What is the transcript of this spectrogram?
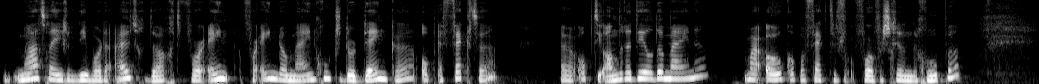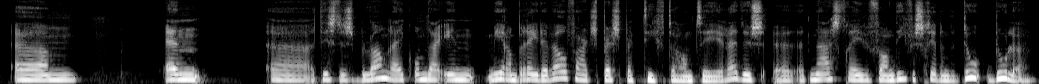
maatregelen die worden uitgedacht voor één, voor één domein goed te doordenken op effecten uh, op die andere deeldomeinen, maar ook op effecten voor, verschillende groepen. Um, en uh, het is dus belangrijk om daarin meer een brede welvaartsperspectief te hanteren. Dus uh, het nastreven van die verschillende do doelen.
